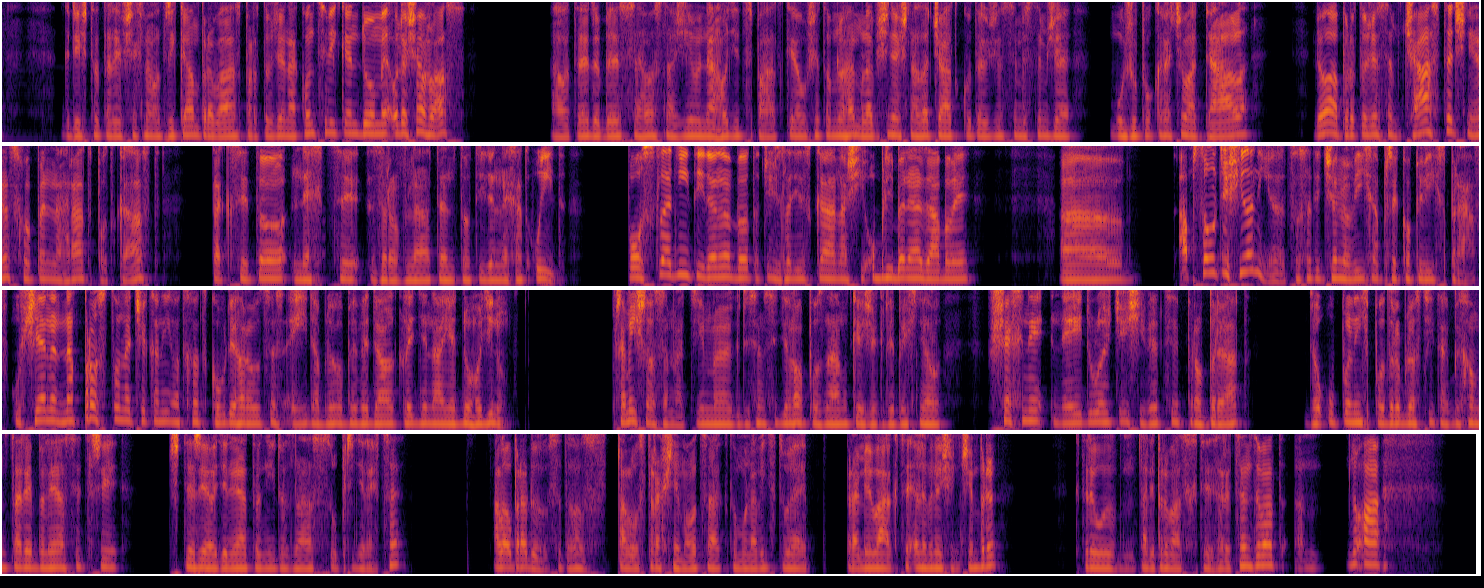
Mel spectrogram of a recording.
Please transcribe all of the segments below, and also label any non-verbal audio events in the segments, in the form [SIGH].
když to tady všechno odříkám pro vás, protože na konci víkendu mi odešel hlas a od té doby se ho snažím nahodit zpátky a už je to mnohem lepší než na začátku, takže si myslím, že můžu pokračovat dál. No a protože jsem částečně schopen nahrát podcast, tak si to nechci zrovna tento týden nechat ujít. Poslední týden byl totiž z hlediska naší oblíbené zábavy uh, absolutně šílený, co se týče nových a překopivých zpráv. Už jen naprosto nečekaný odchod Cody Horouce z AEW by vydal klidně na jednu hodinu. Přemýšlel jsem nad tím, když jsem si dělal poznámky, že kdybych měl všechny nejdůležitější věci probrat do úplných podrobností, tak bychom tady byli asi tři čtyři hodiny a to nikdo z nás upřímně nechce. Ale opravdu se toho stalo strašně moc a k tomu navíc tu je prémiová akce Elimination Chamber, kterou tady pro vás chci zrecenzovat. No a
